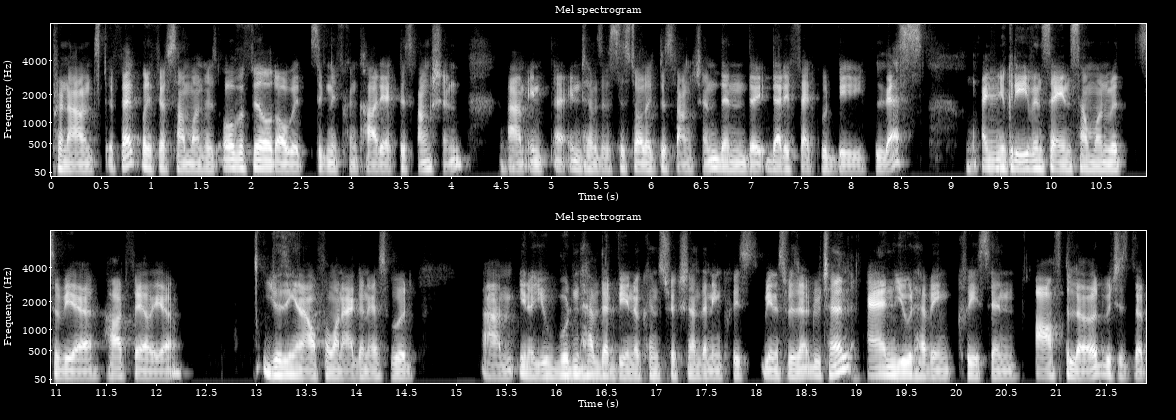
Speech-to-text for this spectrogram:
pronounced effect. But if you have someone who's overfilled or with significant cardiac dysfunction um, in, uh, in terms of systolic dysfunction, then the, that effect would be less. And you could even say in someone with severe heart failure, using an alpha 1 agonist would, um, you know, you wouldn't have that venoconstriction and then increase venous return, and you would have increase in afterload, which is the,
